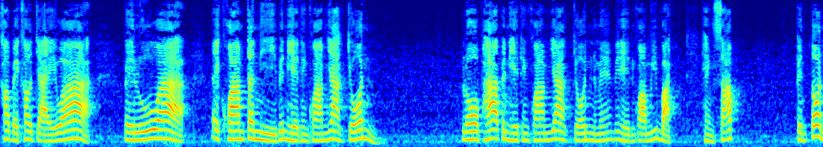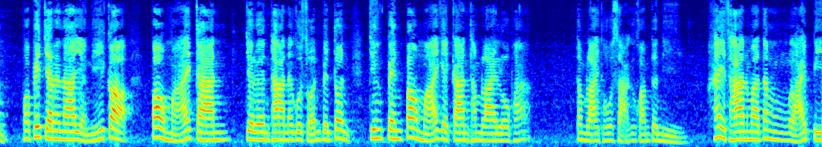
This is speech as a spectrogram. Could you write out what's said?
เข้าไปเข้าใจว่าไปรู้ว่าไอ้ความตนีเป็นเหตุแห่งความยากจน โลภะเป็นเหตุแห่งความยากจนใช่ไหมเป็นเหตุความวิบัติแห่งทรัพย์ เป็นต้น พอพิจารณาอย่างนี้ก็เป้าหมายการเจริญทานอกุศลเป็นต้น จึงเป็นเป้าหมายแก่การทำลายโลภะทำลายโทสะคือความตนีให้ทานมาตั้งหลายปี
